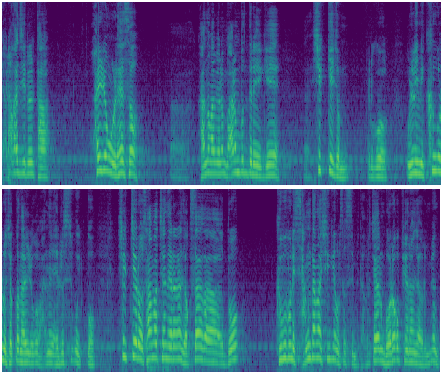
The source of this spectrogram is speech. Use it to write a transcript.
여러 가지를 다 활용을 해서 어, 가능하면 많은 분들에게 쉽게 좀 그리고 울림이 큰 걸로 접근하려고 많은 애를 쓰고 있고 실제로 사마천이라는 역사가도 그 부분에 상당한 신경을 썼습니다. 그래서 제가 뭐라고 표현하냐 그러면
